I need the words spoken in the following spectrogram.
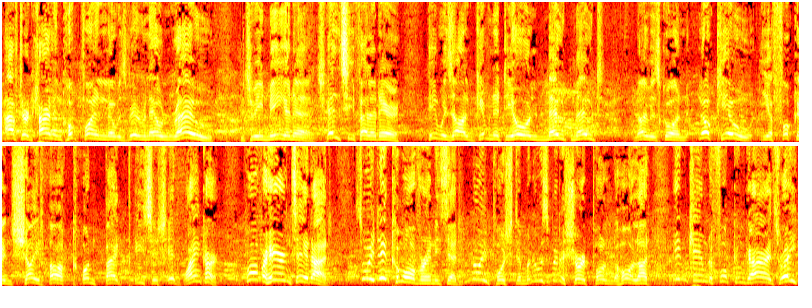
After the Carling Cup final, there was a bit of an old row between me and a Chelsea fella there. He was all giving it the old mouth mouth. And I was going, look you, you fucking shite hawk cunt bag piece of shit wanker. Come over here and say that. So he did come over and he said, No, I pushed him and it was a bit of shirt pulling the whole lot. In came the fucking guards, right?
